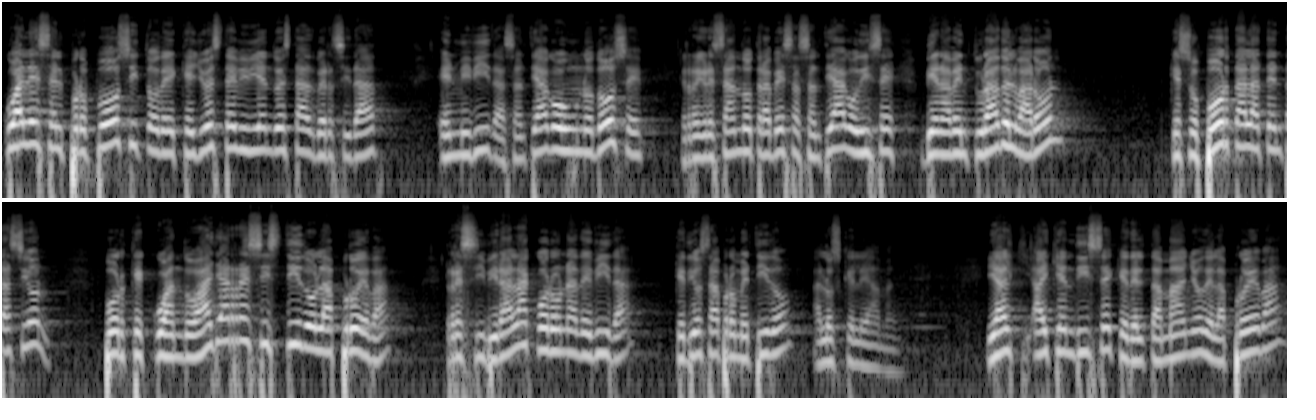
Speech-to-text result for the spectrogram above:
¿Cuál es el propósito de que yo esté viviendo esta adversidad en mi vida? Santiago 1.12, regresando otra vez a Santiago, dice, bienaventurado el varón que soporta la tentación, porque cuando haya resistido la prueba, recibirá la corona de vida que Dios ha prometido a los que le aman. Y hay, quien dice que del tamaño de la prueba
